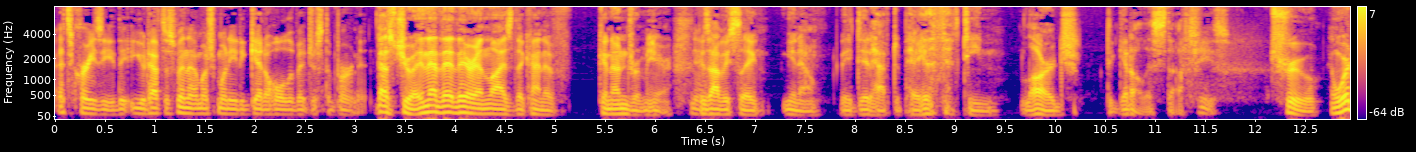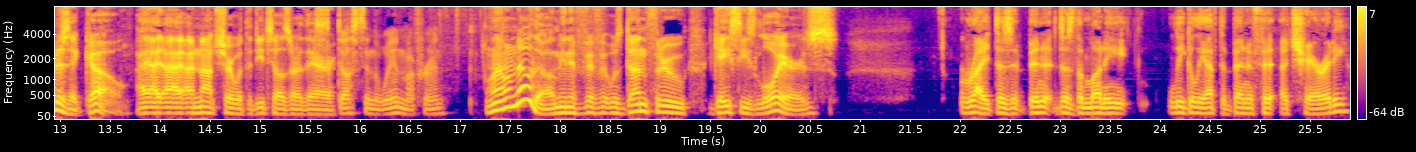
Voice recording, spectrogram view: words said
it's crazy that you'd have to spend that much money to get a hold of it just to burn it. That's true, and that, that therein lies the kind of conundrum here, because obviously, you know, they did have to pay the fifteen large to get all this stuff. Jeez, True. And where does it go? I, I, I'm not sure what the details are there. it's dust in the wind, my friend. Well, I don't know though. I mean, if, if it was done through Gacy's lawyers, Right. Does it ben- does the money legally have to benefit a charity?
